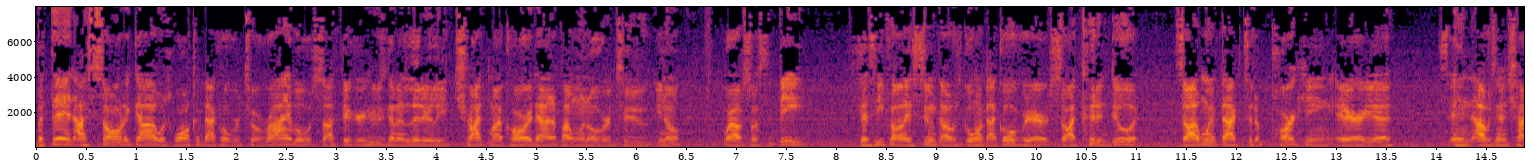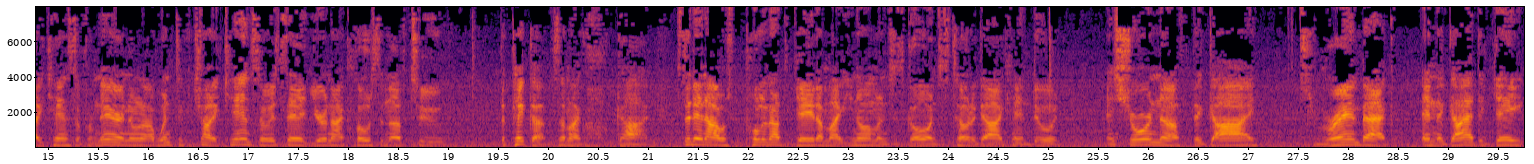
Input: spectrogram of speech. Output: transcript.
but then I saw the guy was walking back over to Arrival. So I figured he was gonna literally track my car down if I went over to, you know, where I was supposed to be. Because he probably assumed I was going back over there. So I couldn't do it. So I went back to the parking area and I was gonna try to cancel from there. And then when I went to try to cancel, it said you're not close enough to the pickup. So I'm like, oh God. So then I was pulling out the gate. I'm like, you know, I'm gonna just go and just tell the guy I can't do it. And sure enough, the guy ran back and the guy at the gate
